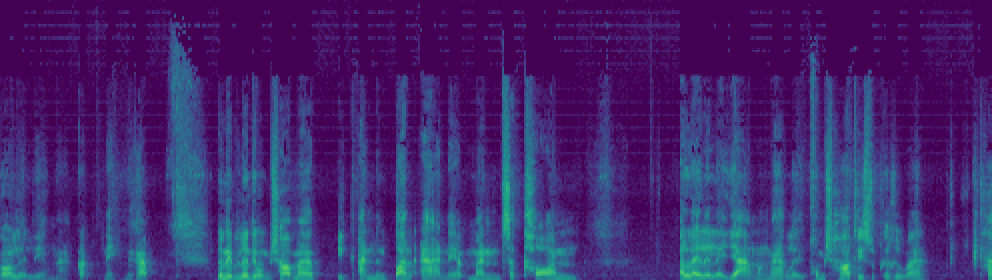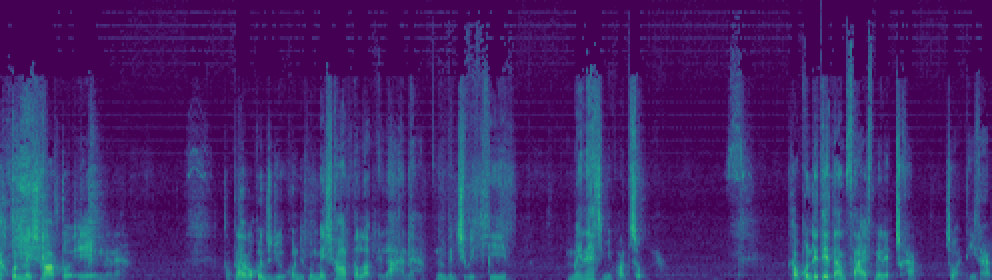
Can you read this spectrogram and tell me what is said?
ก็เลยเลี้ยงมารกกลับนี่นะครับเรื่องนี้เป็นเรื่องที่ผมชอบมากอีกอันหนึ่งตอนอ่านเนี่ยมันสะท้อน อะไรหลาย ๆ อย่างมาก ๆ เลย ผมชอบที่สุดก็คือว่า ถ้าคุณไม่ชอบตัวเองเนี่ยนะก็แปลว่าคุณจะอยู่คนที่คุณไม่ชอบตลอดเวลานะครับ นั่นเป็นชีวิตที่ไม่น่าจะมีความสุขขอบคุณที่ติดตาม 5 minutes ครับ สวัสดีครับ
